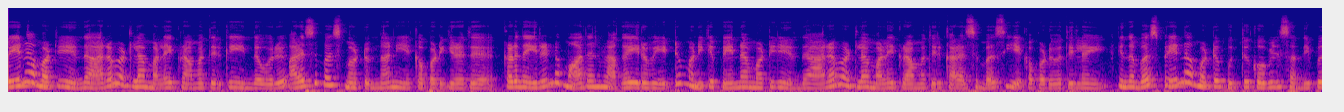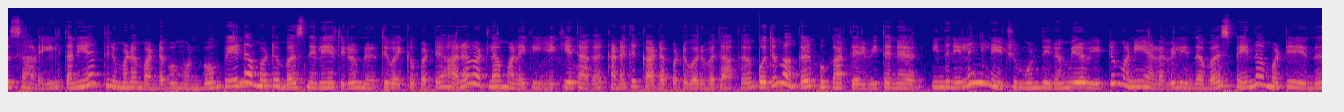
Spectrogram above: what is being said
பேனாம்பட்டில் இருந்து அரவட்லா மலை கிராமத்திற்கு இந்த ஒரு அரசு பஸ் மட்டும்தான் இயக்கப்படுகிறது. கடந்த இரண்டு மாதங்களாக இரவு எட்டு மணிக்கு பேனாம்பட்டில் இருந்து அரவட்லா மலை கிராமத்திற்கு அரசு பஸ் இயக்கப்படுவதில்லை. இந்த பஸ் பேனாம்பட்டு புத்துக்கோவில் சந்திப்பு சாலையில் தனியார் திருமண மண்டபம் முன்பும் பேனாம்பட்டு பஸ் நிலையத்திலும் நிறுத்தி வைக்கப்பட்டு அரவட்லா மலைக்கு இயக்கியதாக கணக்கு காட்டப்பட்டு வருவதாக பொதுமக்கள் புகார் தெரிவித்தனர். இந்த நிலையில் நேற்று முன்தினம் இரவு எட்டு மணி அளவில் இந்த பஸ் பேனாம்பட்டில் இருந்து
